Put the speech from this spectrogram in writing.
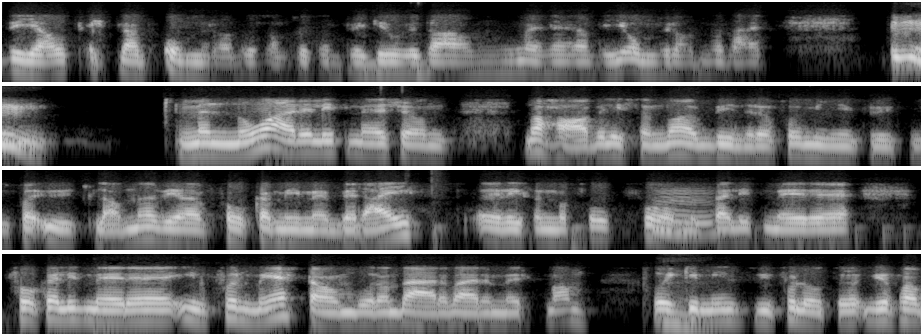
det gjaldt et eller annet område, som f.eks. Groruddalen eller de områdene der. Men nå er det litt mer sånn Nå har vi liksom, nå begynner det å få mye innflytelse fra utlandet. Vi har, folk er mye mer bereist. eh, Liksom, folk får med seg litt mer Folk er litt mer eh, informert da, om hvordan det er å være mørk mann. Og ikke minst, vi, får lov til, vi har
